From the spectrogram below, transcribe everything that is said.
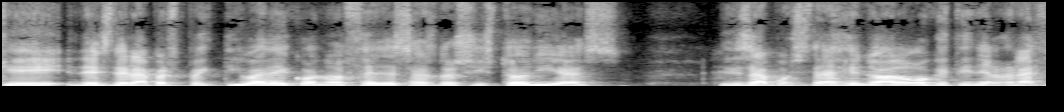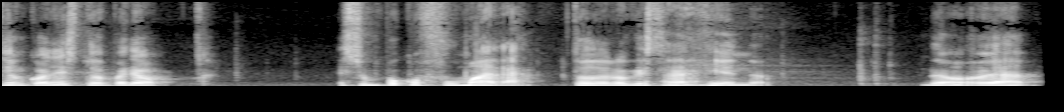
que desde la perspectiva de conocer esas dos historias, dices, ah, pues están haciendo algo que tiene relación con esto, pero es un poco fumada todo lo que están haciendo, ¿no? O sea,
